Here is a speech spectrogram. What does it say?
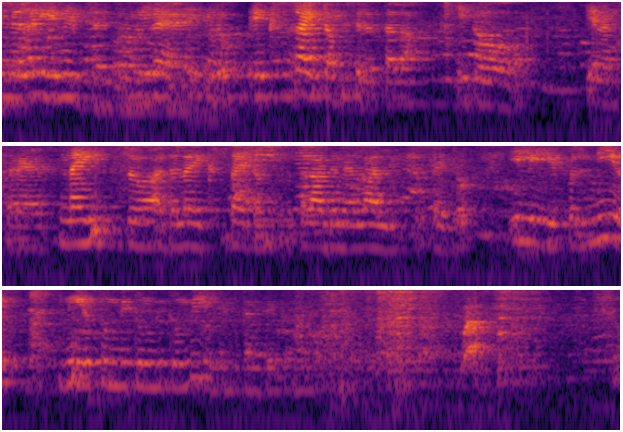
ಇಲ್ಲೆಲ್ಲ ಇದ್ರು ಅಂದ್ರೆ ಇದು ಎಕ್ಸ್ಟ್ರಾ ಐಟಮ್ಸ್ ಇರುತ್ತಲ್ಲ, ಇದು ಏನಂತಾರೆ ನೈಫ್ಸ್ ಅದೆಲ್ಲ ಎಕ್ಸ್ಟ್ರಾ ಐಟಮ್ಸ್ ಇರುತ್ತಲ್ಲ, ಅದನ್ನೆಲ್ಲ ಅಲ್ಲಿ ಇಟ್ಬಿಡ್ತಾ ಇದ್ರು. ಇಲ್ಲಿ ಫುಲ್ ನೀರು ನೀರು ತುಂಬಿ ತುಂಬಿ ತುಂಬಿ ಇಲ್ಲಿ ಇಡ್ತಾ ಸೊ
